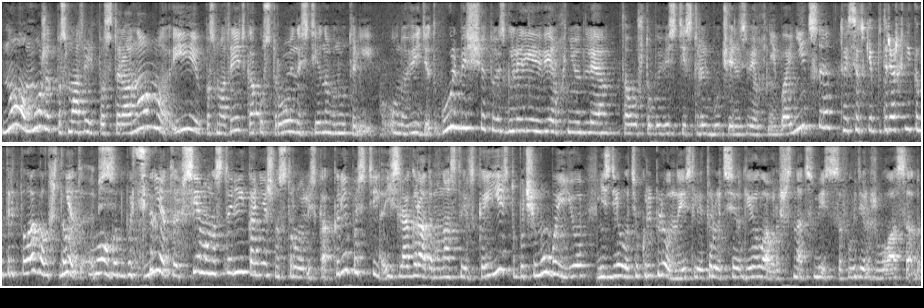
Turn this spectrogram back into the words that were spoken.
но он может посмотреть по сторонам и посмотреть, как устроены стены внутри. Он увидит гульбище, то есть галерею верхнюю для того, чтобы вести стрельбу через верхние бойницы. То есть все-таки патриарх Никон предполагал, что нет, могут быть. Нет, все монастыри, конечно, строились как крепости. Если ограда монастырская есть, то почему бы ее не сделать укрепленной, если Троиц Сергия Лавра 16 месяцев выдерживала осаду.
